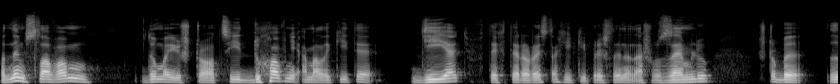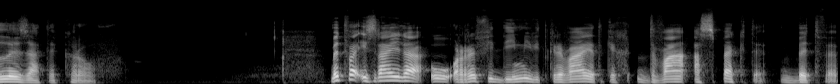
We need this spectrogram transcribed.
Одним словом, думаю, що ці духовні амалекіти діять в тих терористах, які прийшли на нашу землю, щоб лизати кров. Битва Ізраїля у Рефідімі відкриває таких два аспекти битви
